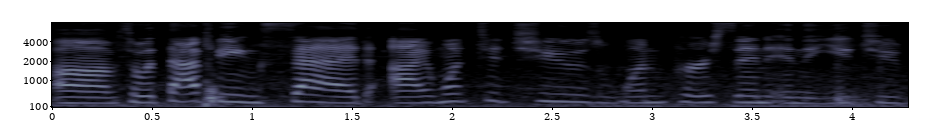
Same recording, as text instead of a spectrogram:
Um, so with that being said, I want to choose one person in the YouTube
